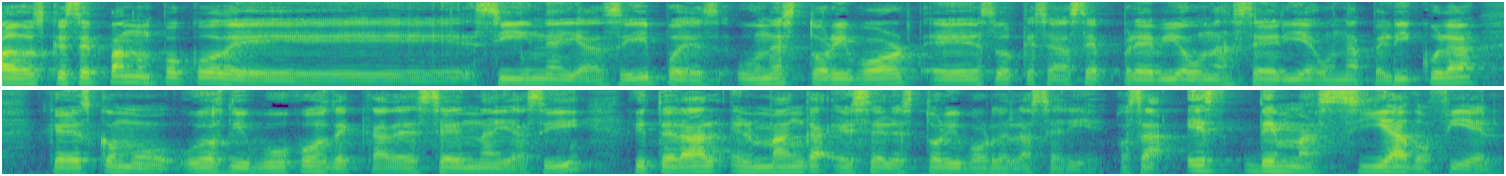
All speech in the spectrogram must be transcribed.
para los que sepan un poco de cine y así, pues un storyboard es lo que se hace previo a una serie o una película, que es como los dibujos de cada escena y así. Literal, el manga es el storyboard de la serie. O sea, es demasiado fiel.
